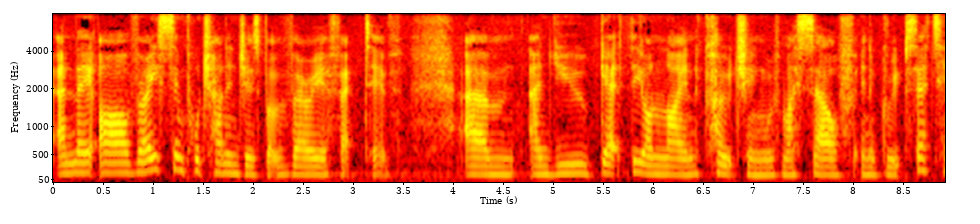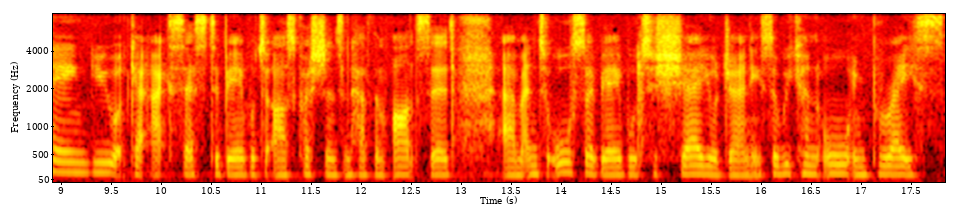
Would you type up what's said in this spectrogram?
And they are very simple challenges but very effective um, and you get the online coaching with myself in a group setting. You get access to be able to ask questions and have them answered, um, and to also be able to share your journey so we can all embrace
